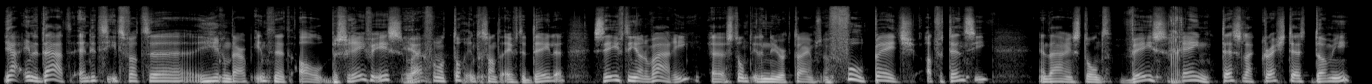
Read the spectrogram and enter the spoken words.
Ja, inderdaad. En dit is iets wat eh, hier en daar op internet al beschreven is. Ja. Maar ik vond het toch interessant even te delen. 17 januari eh, stond in de New York Times een full-page advertentie. En daarin stond: Wees geen Tesla crash test dummy.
